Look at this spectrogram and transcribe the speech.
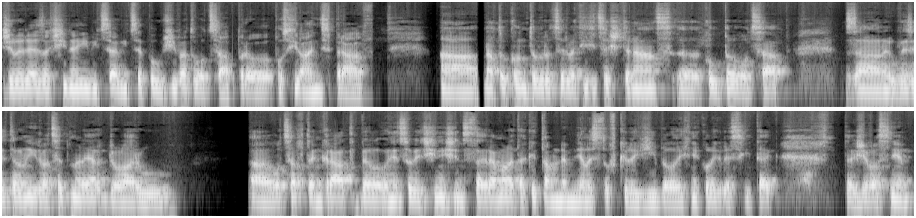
že lidé začínají více a více používat WhatsApp pro posílání zpráv. A na to konto v roce 2014 eh, koupil WhatsApp za neuvěřitelných 20 miliard dolarů a WhatsApp tenkrát byl o něco větší než Instagram, ale taky tam neměli stovky lidí, bylo jich několik desítek, takže vlastně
